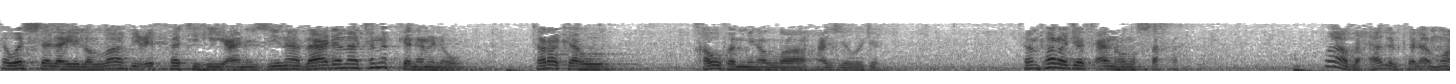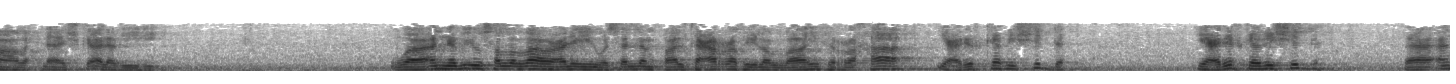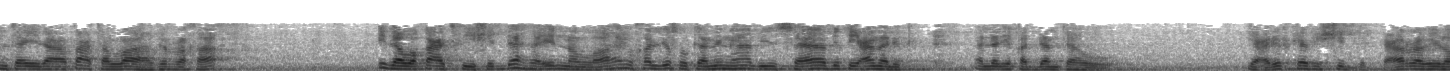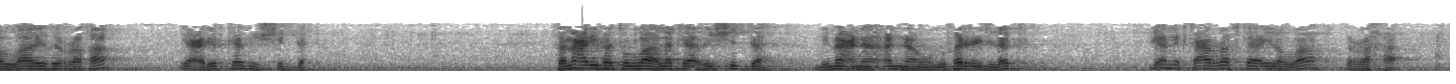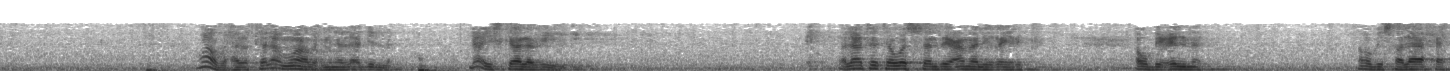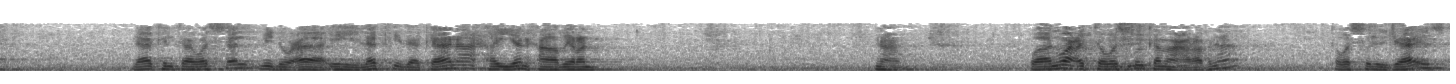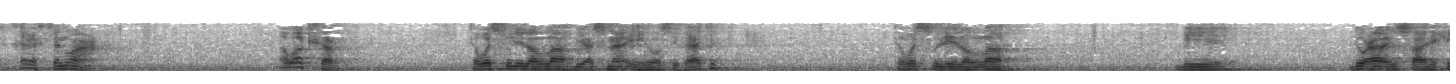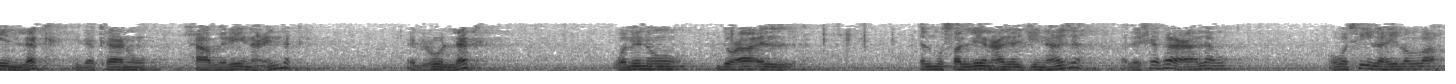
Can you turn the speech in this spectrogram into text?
توسل إلى الله بعفته عن الزنا بعدما تمكن منه تركه خوفا من الله عز وجل. فانفرجت عنهم الصخرة. واضح هذا الكلام واضح لا إشكال فيه. والنبي صلى الله عليه وسلم قال تعرف إلى الله في الرخاء يعرفك في الشدة يعرفك في الشدة. فأنت إذا أطعت الله في الرخاء إذا وقعت في شدة فإن الله يخلصك منها بسابق عملك الذي قدمته. يعرفك في الشدة. تعرف إلى الله في الرخاء يعرفك في الشدة. فمعرفة الله لك في الشدة بمعنى أنه يفرج لك لأنك تعرفت إلى الله في الرخاء. واضح الكلام واضح من الأدلة. لا إشكال فيه. فلا تتوسل بعمل غيرك أو بعلمه أو بصلاحه. لكن توسل بدعائه لك إذا كان حيا حاضرا. نعم. وأنواع التوسل كما عرفنا التوسل الجائز ثلاثة أنواع أو أكثر. توسل إلى الله بأسمائه وصفاته. توسل إلى الله بدعاء الصالحين لك إذا كانوا حاضرين عندك يدعون لك. ومنه دعاء المصلين على الجنازة هذا شفاعة له ووسيلة إلى الله.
